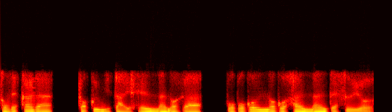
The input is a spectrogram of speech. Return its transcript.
それから、特に大変なのが、ボボゴンのご飯なんですよ。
